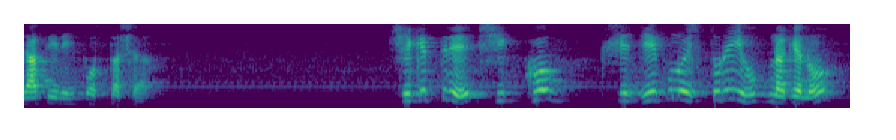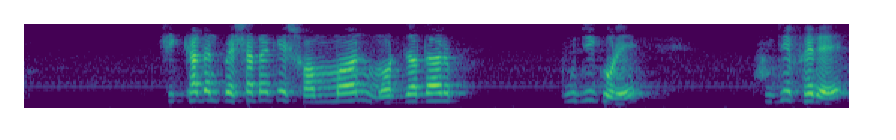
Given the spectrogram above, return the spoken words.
জাতির এই প্রত্যাশা। সেক্ষেত্রে শিক্ষক সে যে কোনো স্তরেই হোক না কেন, শিক্ষাদান পেশাটাকে সম্মান, মর্যাদার পুঁজি করে খুঁজে ফেরে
